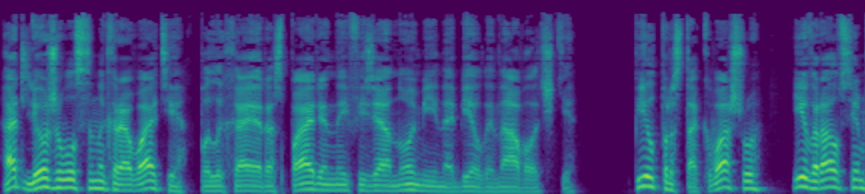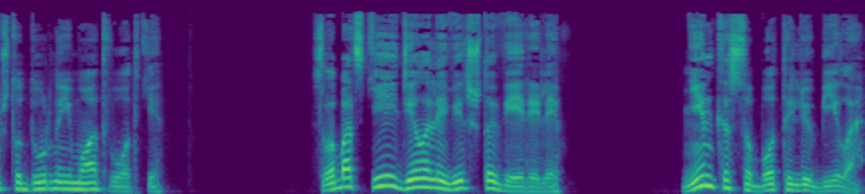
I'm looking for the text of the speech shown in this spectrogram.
Отлеживался на кровати, полыхая распаренной физиономией на белой наволочке. Пил простоквашу и врал всем, что дурно ему от водки. Слободские делали вид, что верили. Нинка субботы любила.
